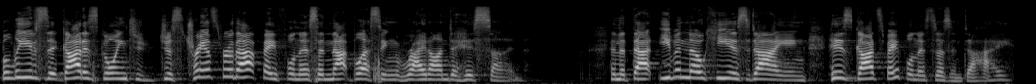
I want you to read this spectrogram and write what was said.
believes that God is going to just transfer that faithfulness and that blessing right onto his son and that that even though he is dying, his God's faithfulness doesn't die.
